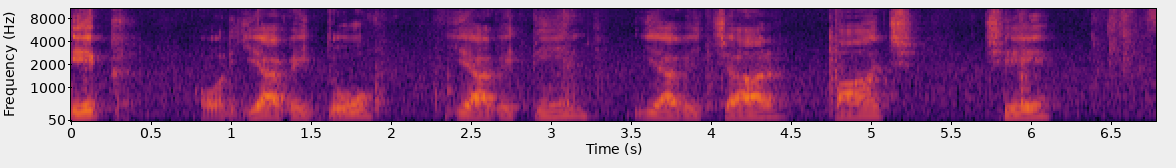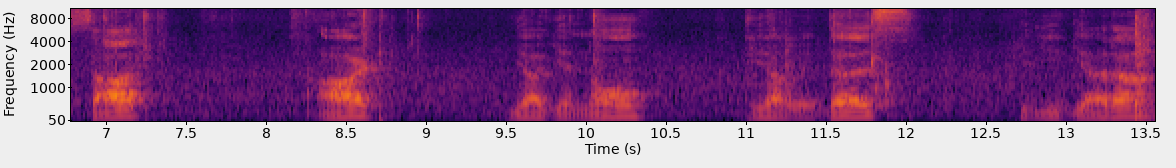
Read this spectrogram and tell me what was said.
एक और ये आ गई दो, ये आ गई तीन, ये आ गई चार, पाँच, छ, सात, आठ, ये आ गया नौ, ये आ गया दस, फिर ये ग्यारह,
